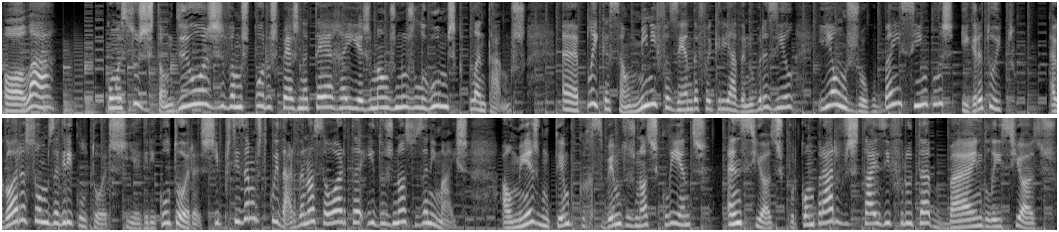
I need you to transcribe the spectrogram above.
Olá! Com a sugestão de hoje, vamos pôr os pés na terra e as mãos nos legumes que plantamos. A aplicação Mini Fazenda foi criada no Brasil e é um jogo bem simples e gratuito. Agora somos agricultores e agricultoras e precisamos de cuidar da nossa horta e dos nossos animais, ao mesmo tempo que recebemos os nossos clientes, ansiosos por comprar vegetais e fruta bem deliciosos.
